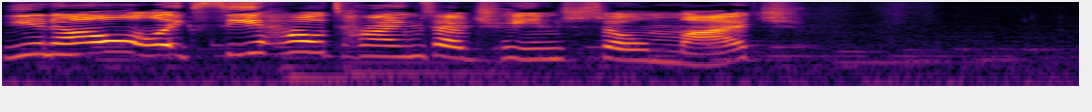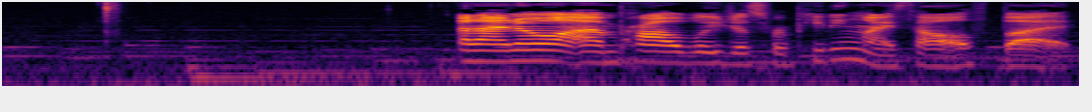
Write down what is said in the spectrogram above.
you know like see how times have changed so much. And I know I'm probably just repeating myself but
